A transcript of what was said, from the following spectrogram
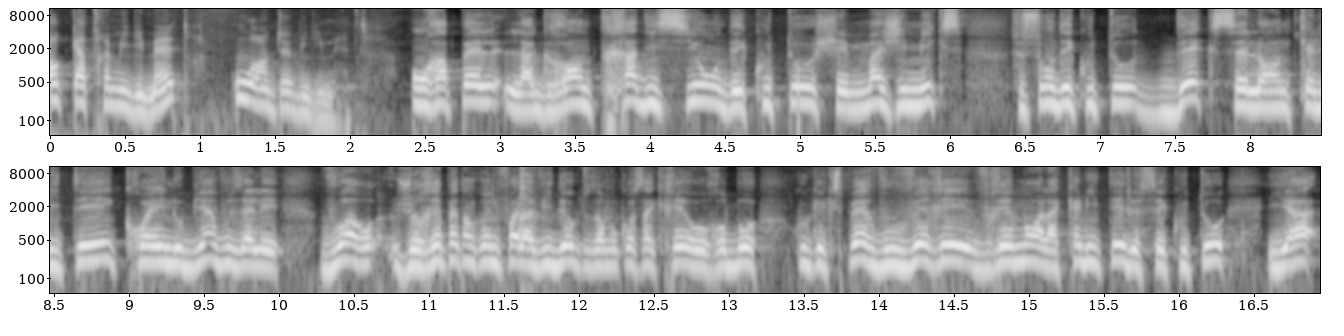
En 4 mm ou en 2 mm. On rappelle la grande tradition des couteaux chez Magimix. Ce sont des couteaux d'excellente qualité. Croyez-nous bien, vous allez voir, je répète encore une fois la vidéo que nous avons consacrée au robot Cook Expert. Vous verrez vraiment la qualité de ces couteaux. Il y a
